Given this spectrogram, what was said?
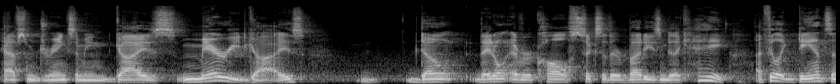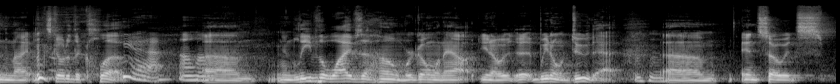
have some drinks. I mean, guys, married guys, don't they don't ever call six of their buddies and be like, "Hey, I feel like dancing tonight. Let's go to the club." Yeah. Uh-huh. um, and leave the wives at home. We're going out. You know, it- we don't do that, um, and so it's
